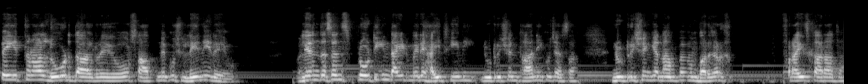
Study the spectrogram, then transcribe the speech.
पे इतना लोड डाल रहे हो और साथ में कुछ ले नहीं रहे हो in the sense protein diet मेरे हाई थी नहीं न्यूट्रिशन था नहीं कुछ ऐसा। न्यूट्रिशन के नाम पर मैं बर्गर फ्राइज खा रहा था।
